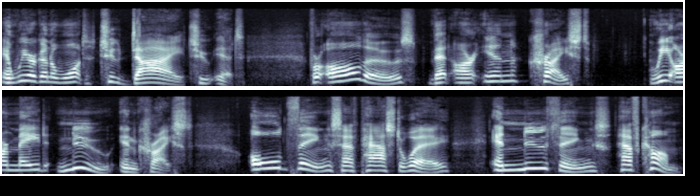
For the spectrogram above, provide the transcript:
and we are going to want to die to it. For all those that are in Christ, we are made new in Christ. Old things have passed away, and new things have come.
